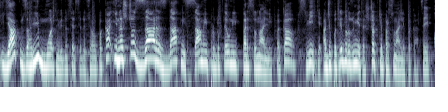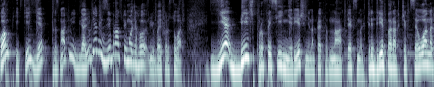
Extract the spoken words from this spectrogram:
як взагалі можна відноситися до цього ПК, і на що зараз здатний самий продуктивний персональний ПК в світі. Адже потрібно розуміти, що таке персональний ПК. Це комп, який є призначений для людини, зібрав собі може його любий користувач. Є більш професійні рішення, наприклад, на тих самих 3D-перах чи Xeon,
